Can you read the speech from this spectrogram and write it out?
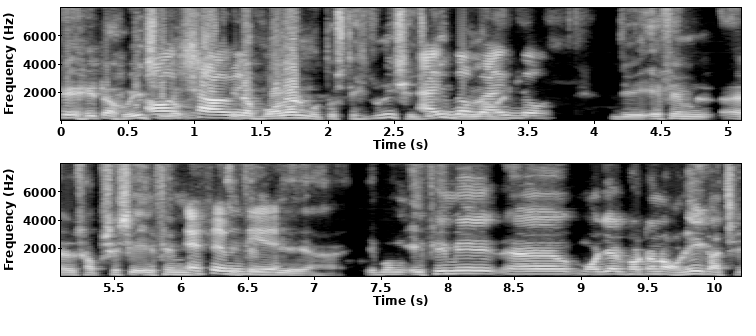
এটা হয়েছিল। এটা বলার মতো সেই জন্যই সেই জন্যই বললাম যে এফ এম সবশেষে এফ এম FM দিয়ে। হ্যাঁ, এবং এফ এম এ মজার ঘটনা অনেক আছে।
